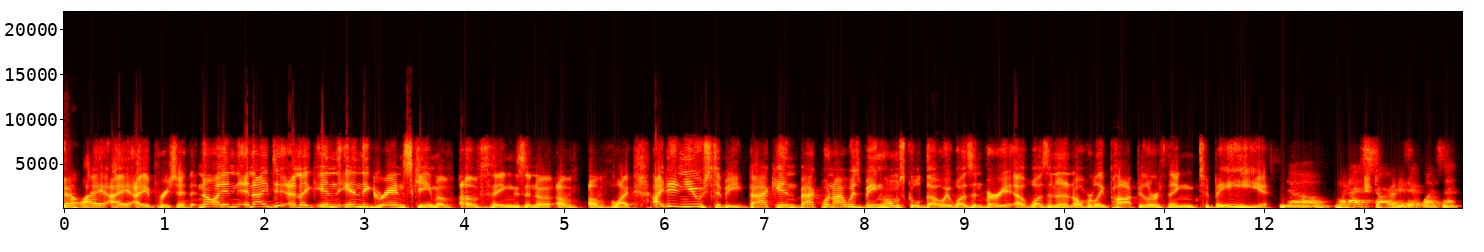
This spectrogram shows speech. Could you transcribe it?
No, I, I I appreciate that. No, and and I did like in in the grand scheme of of things and uh, of of life, I didn't used to be back in back when I was being homeschooled. Though it wasn't very it wasn't an overly popular thing to be. No, when I started, it wasn't.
